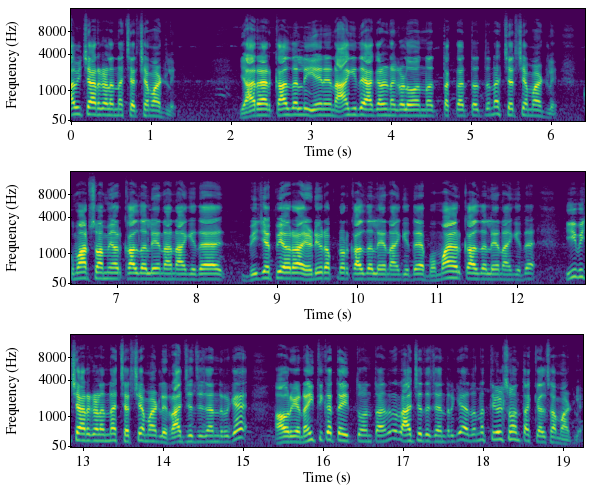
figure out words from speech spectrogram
ಆ ವಿಚಾರಗಳನ್ನು ಚರ್ಚೆ ಮಾಡಲಿ. ಯಾರ್ಯಾರ ಕಾಲದಲ್ಲಿ ಏನೇನು ಆಗಿದೆ ಹಗರಣಗಳು ಅನ್ನತಕ್ಕಂಥದ್ದನ್ನು ಚರ್ಚೆ ಮಾಡಲಿ. ಕುಮಾರಸ್ವಾಮಿ ಅವ್ರ ಕಾಲದಲ್ಲಿ ಏನಾಗಿದೆ ಬಿ ಜೆ ಪಿಯವರ ಯಡಿಯೂರಪ್ಪನವ್ರ ಕಾಲದಲ್ಲಿ ಏನಾಗಿದೆ ಬೊಮ್ಮಾಯಿಯವ್ರ ಕಾಲದಲ್ಲಿ ಏನಾಗಿದೆ ಈ ವಿಚಾರಗಳನ್ನು ಚರ್ಚೆ ಮಾಡಲಿ. ರಾಜ್ಯದ ಜನರಿಗೆ ಅವ್ರಿಗೆ ನೈತಿಕತೆ ಇತ್ತು ಅಂತ ಅಂದರೆ ರಾಜ್ಯದ ಜನರಿಗೆ ಅದನ್ನು ತಿಳಿಸುವಂಥ ಕೆಲಸ ಮಾಡಲಿ.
